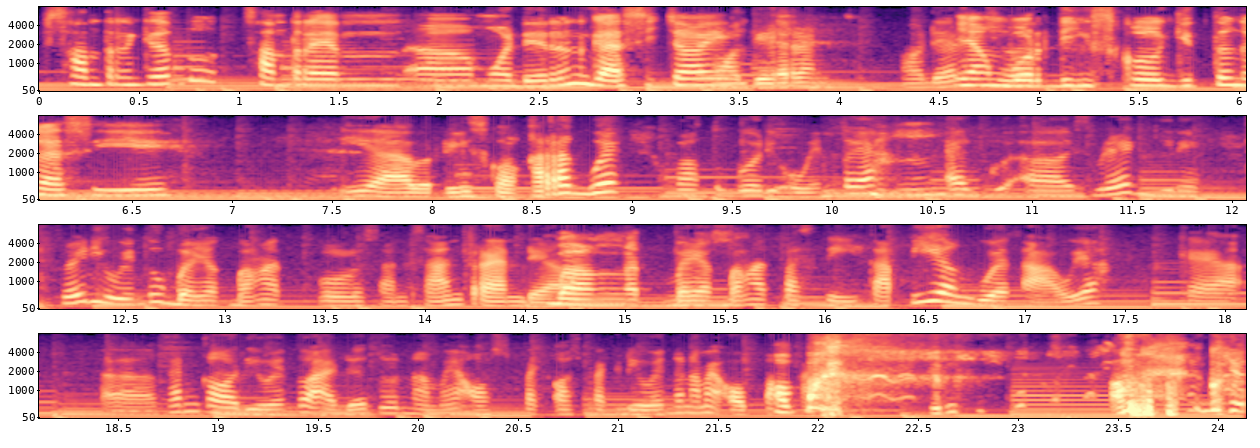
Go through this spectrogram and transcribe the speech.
pesantren kita tuh pesantren eh, modern gak sih coy? modern modern yang cuy. boarding school gitu gak sih? iya boarding school karena gue waktu gue di UIN tuh ya Mm-mm. eh gue, eh, sebenarnya gini sebenarnya di UIN tuh banyak banget lulusan pesantren deh banget banyak banget pasti tapi yang gue tahu ya kayak eh, kan kalau di UIN tuh ada tuh namanya ospek ospek di UIN tuh namanya opak Opak. kan. jadi opak gue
